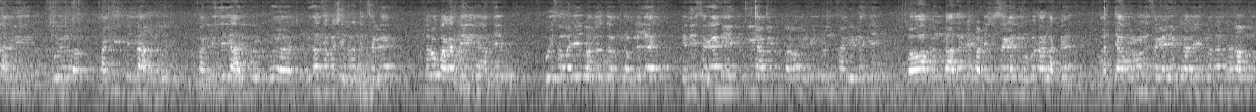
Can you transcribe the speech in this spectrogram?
सांगली सांगली जिल्हा सांगली जिल्हा हरिपूर विधानसभा क्षेत्रातील सगळे सर्व भागातले आमचे भोई समाजाचे बांधव जम जमलेले आहेत. त्यांनी सगळ्यांनी एक आम्ही परवा मिटिंग घेऊन सांगितलं की बाबा आपण दादांच्या पाठीशी सगळ्यांनी उभं राहावं लागतं. आणि त्याप्रमाणे सगळ्या एक एकमतान म्हणून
